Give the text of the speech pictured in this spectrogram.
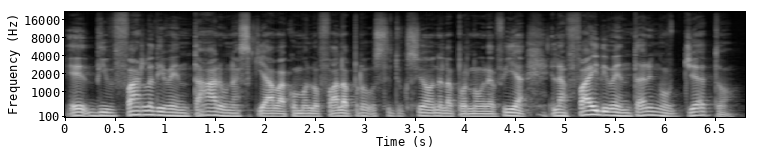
e di farla diventare una schiava come lo fa la prostituzione, la pornografia e la fai diventare un oggetto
